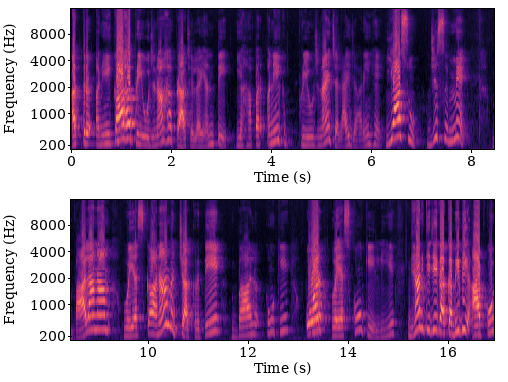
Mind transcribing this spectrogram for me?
अत्र अनेका प्रयोजना प्राचलयन्ते। यहाँ पर अनेक प्रयोजनाएँ चलाई जा रही हैं। यासु, जिसमें बालानाम, वयस्कानाम चक्रते बालकों के और वयस्कों के लिए ध्यान कीजिएगा, कभी भी आपको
